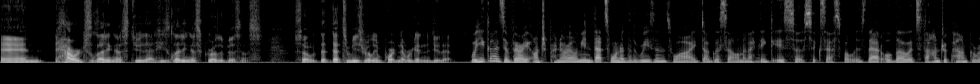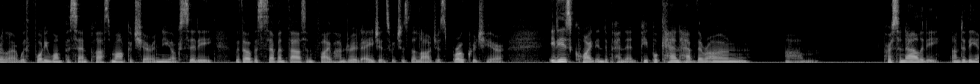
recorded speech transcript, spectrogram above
and Howard's letting us do that. He's letting us grow the business. So that, that to me is really important that we're getting to do that. Well, you guys are very entrepreneurial. I mean, that's one of the reasons why Douglas Elliman, I think, is so successful. Is that although it's the hundred-pound gorilla with forty-one percent plus market share in New York City, with over seven thousand five hundred agents, which is the largest brokerage here, it is quite independent. People can have their own um, personality under the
